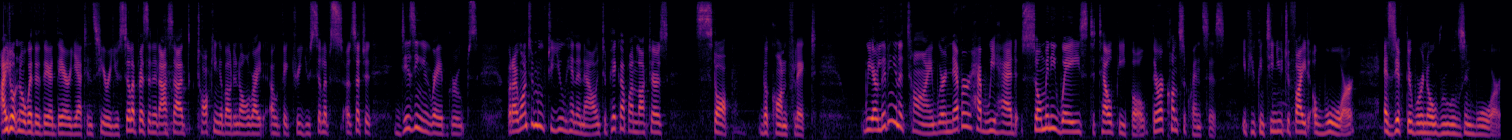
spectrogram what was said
I don't know whether they're there yet in Syria. You still have President Assad talking about an all right out victory. You still have such a dizzying array of groups. But I want to move to you, Hina, now, and to pick up on Lakhdar's stop the conflict. we are living in a time where never have we had so many ways to tell people there are consequences if you continue to fight a war as if there were no rules in war.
